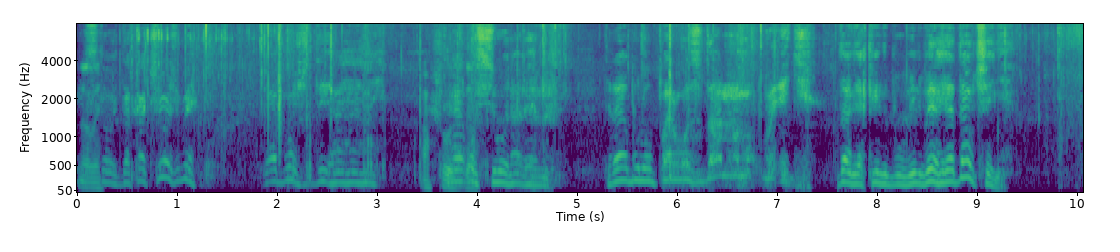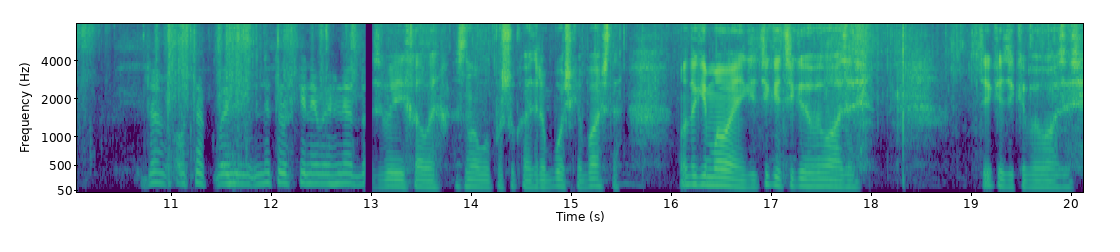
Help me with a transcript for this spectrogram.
Стой, так а чого ж ми? Ай, А що ж ось цього, напевно. Треба було в первозданному виді. Дан, як він був, він виглядав чи ні? Да, отак вигля- не трошки не виглядає. Виїхали знову пошукати грибочки, бачите? Ось такі маленькі, тільки-тільки вилазять. Тільки-тільки вилазять.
